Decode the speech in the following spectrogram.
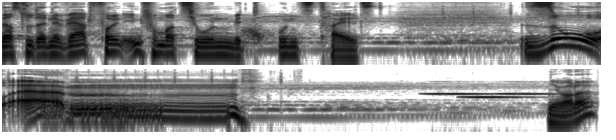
dass du deine wertvollen Informationen mit uns teilst. So, ähm... Ne, warte.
